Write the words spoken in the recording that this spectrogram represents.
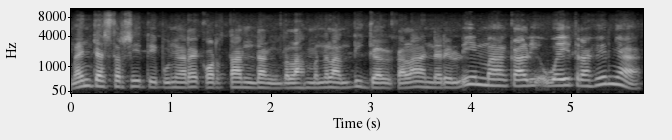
Manchester City punya rekor tandang telah menelan tiga kekalahan dari lima kali away terakhirnya,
